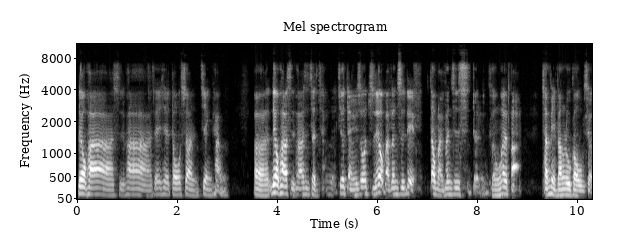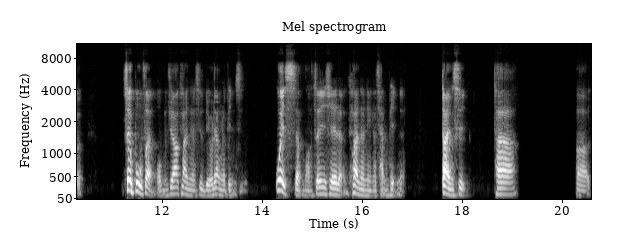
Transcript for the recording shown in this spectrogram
六趴啊、十趴啊，这些都算健康，呃，六趴、十趴是正常的，就等于说只有百分之六到百分之十的人可能会把产品放入购物车，这部分我们就要看的是流量的品质，为什么这一些人看了你的产品呢？但是他呃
